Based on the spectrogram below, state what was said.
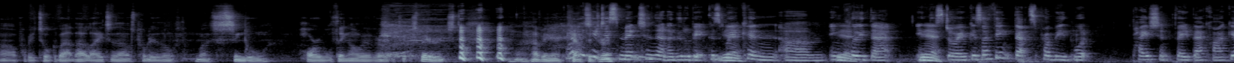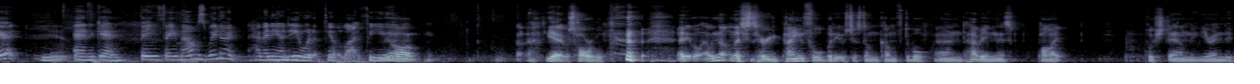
I'll probably talk about that later. That was probably the most single horrible thing I've ever experienced, having a Why don't catheter. you just mention that a little bit? Because Yeah. we can um, include that in the story because I think that's probably what patient feedback I get. Yeah. And again, being females, we don't have any idea mm. what it felt like for you. Oh, yeah, it was horrible, and it, not necessarily painful, but it was just uncomfortable. And having this pipe pushed down the your end of,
